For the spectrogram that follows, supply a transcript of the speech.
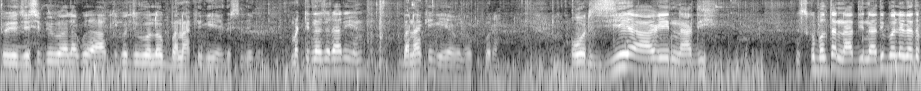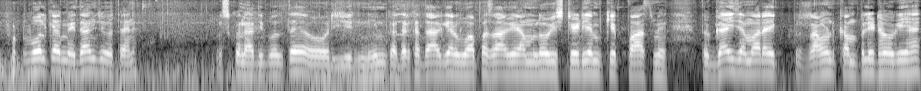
तो ये जेसीबी वाला कोई आके कुछ वो लोग बना के गया इधर से, देखो। मट्टी नज़र आ रही है ना, बना के गया वो लोग पूरा। और ये आ गई नादी, इसको बोलता है नादी नादी बोलेगा तो फुटबॉल का मैदान जो होता है ना उसको नादी बोलते हैं और ये नीम का दरखत आ गया और वापस आ गए हम लोग स्टेडियम के पास में। तो गाइज़ हमारा एक राउंड कंप्लीट हो गया है।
